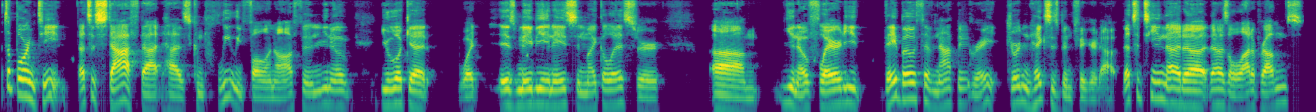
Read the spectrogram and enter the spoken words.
that's a boring team. That's a staff that has completely fallen off. And, you know, you look at what is maybe an ace in Mikolas or Um, you know, Flaherty, they both have not been great. Jordan Hicks has been figured out. That's a team that uh, that has a lot of problems.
